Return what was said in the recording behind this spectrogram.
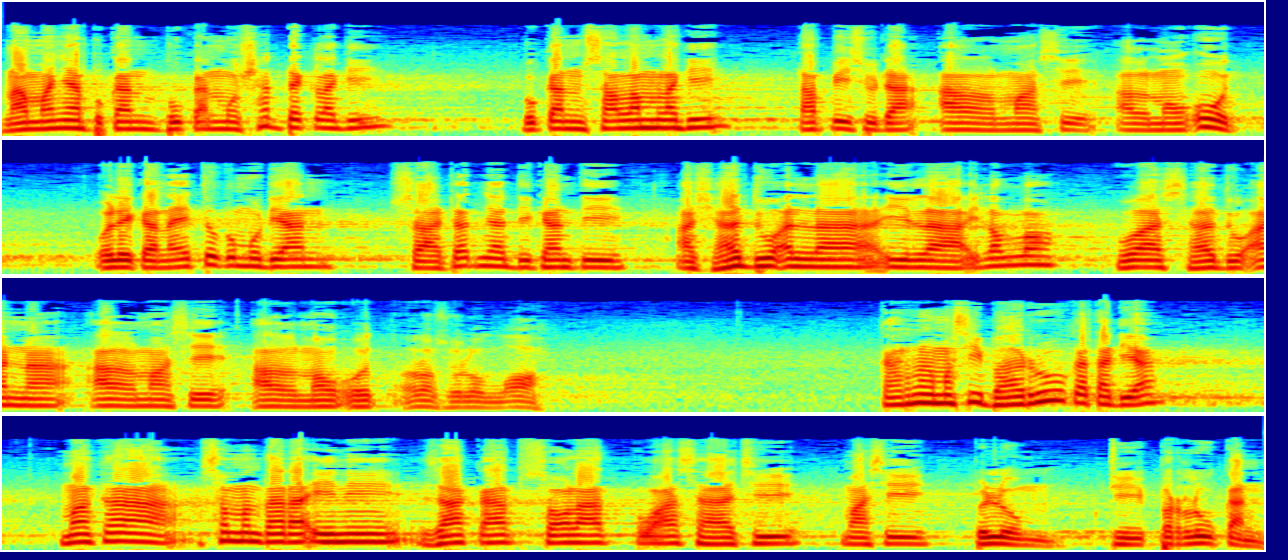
namanya bukan bukan musyaddiq lagi, bukan salam lagi, tapi sudah al-masih al-maud. Oleh karena itu kemudian syahadatnya diganti asyhadu alla ilaha illallah wa asyhadu anna al-masih al-maud Rasulullah. Karena masih baru kata dia, maka sementara ini zakat, sholat, puasa, haji masih belum diperlukan.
